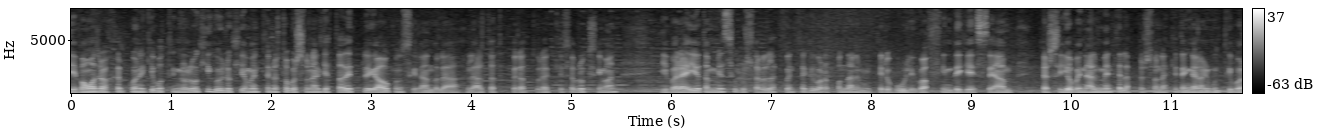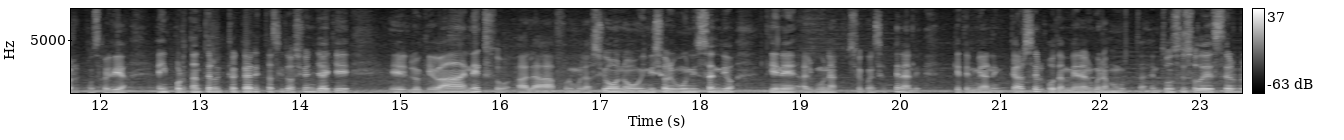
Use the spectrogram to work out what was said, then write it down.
Eh, vamos a trabajar con equipos tecnológicos y lógicamente nuestro personal ya está desplegado considerando las altas temperaturas que se aproximan y para ello también se cruzarán las cuentas que correspondan al Ministerio Público a fin de que sean perseguidos penalmente las personas que tengan algún tipo de responsabilidad. Es importante recalcar esta situación ya que eh, lo que va anexo a la formulación o inicio de algún incendio tiene algunas consecuencias penales que terminan en cárcel o también algunas multas. Entonces eso debe ser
